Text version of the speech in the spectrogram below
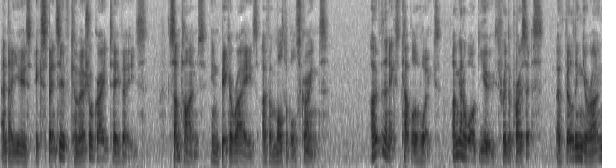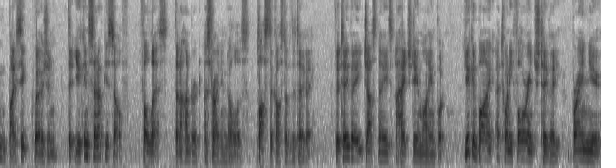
and they use expensive commercial grade TVs, sometimes in big arrays over multiple screens. Over the next couple of weeks, I'm going to walk you through the process of building your own basic version that you can set up yourself for less than 100 Australian dollars, plus the cost of the TV. The TV just needs a HDMI input. You can buy a 24 inch TV brand new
